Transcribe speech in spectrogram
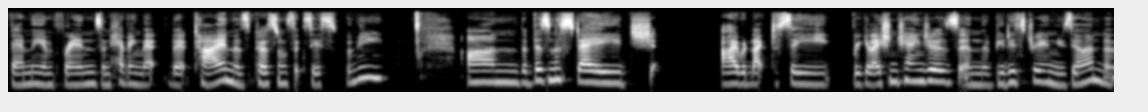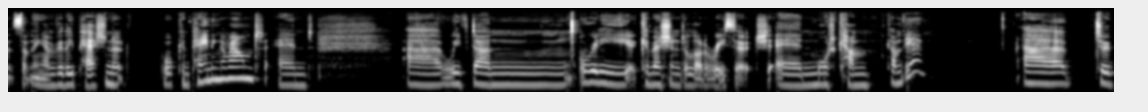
family and friends, and having that that time is personal success for me. On the business stage, I would like to see regulation changes in the beauty industry in New Zealand, and it's something I'm really passionate for campaigning around. And uh, we've done already commissioned a lot of research, and more to come come there. Uh, to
